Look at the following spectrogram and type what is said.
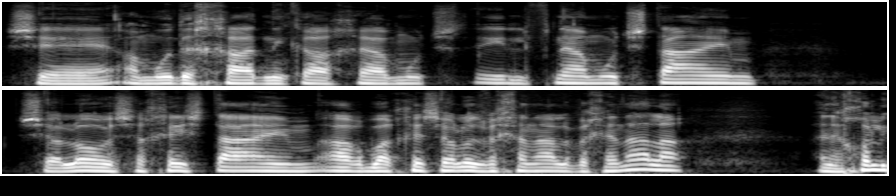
שעמוד אחד נקרא אחרי עמוד, לפני עמוד 2, 3, אחרי 2, 4, אחרי 3 וכן הלאה וכן הלאה. אני יכול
